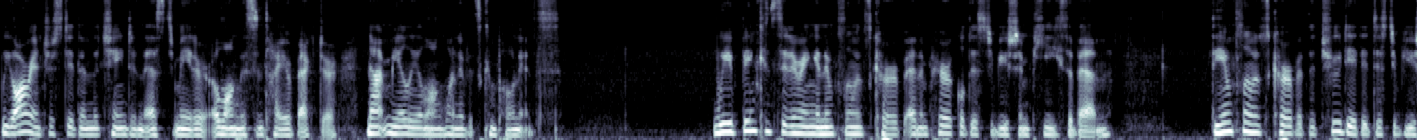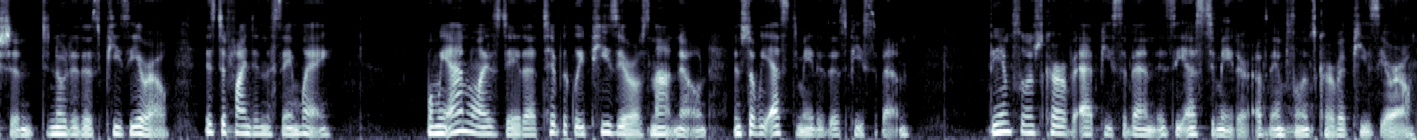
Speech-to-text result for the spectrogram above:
we are interested in the change in the estimator along this entire vector, not merely along one of its components. We've been considering an influence curve at empirical distribution p sub n. The influence curve at the true data distribution, denoted as P0, is defined in the same way. When we analyze data, typically P0 is not known, and so we estimate it as P sub n. The influence curve at P sub n is the estimator of the influence curve at P0.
